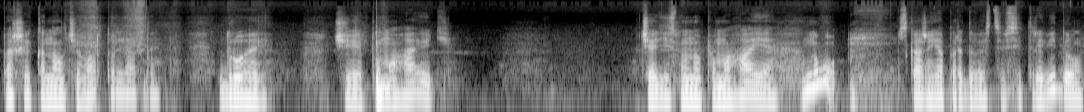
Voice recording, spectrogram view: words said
Перший канал, чи варто ляти, другий, чи допомагають чи дійсно воно допомагає. Ну, скажімо, я передивився всі три відео.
